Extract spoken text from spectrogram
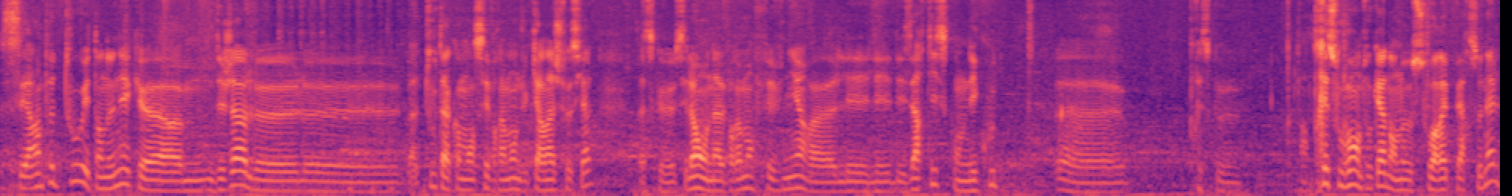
C'est un peu de tout, étant donné que euh, déjà le, le- bah, tout a commencé vraiment du carnage social, parce que c'est là où on a vraiment fait venir les, les- des artistes qu'on écoute euh, presque, enfin, très souvent en tout cas dans nos soirées personnelles.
